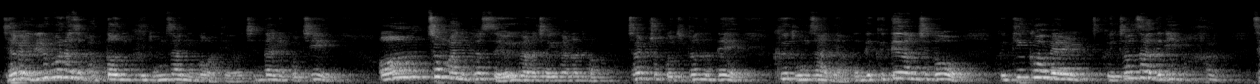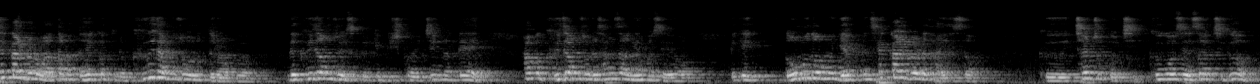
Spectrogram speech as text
제가 일본에서 봤던 그 동산인 것 같아요. 진달래 꽃이 엄청 많이 폈어요. 여기 가나 저기 가나 막 철쭉꽃이 폈는데 그 동산이야. 근데 그때 당시도 그 팅커벨 그 천사들이 막 색깔별로 왔다 갔다 했거든요. 그 장소더라고요. 근데 그 장소에서 그렇게 뮤지컬을 찍는데 한번 그 장소를 상상해 보세요. 이렇게 너무너무 예쁜 색깔별로 다 있어. 그 철쭉꽃이. 그곳에서 지금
